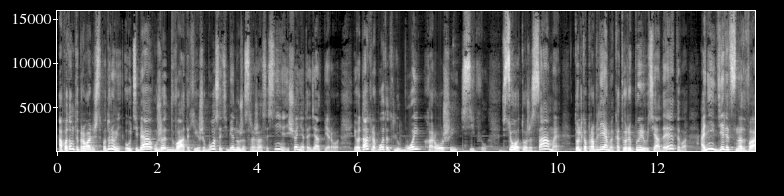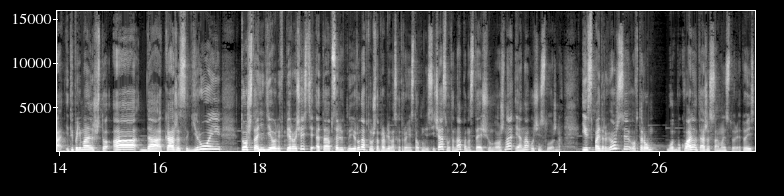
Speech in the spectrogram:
а потом ты провалишься под уровень, у тебя уже два таких же босса, тебе нужно сражаться с ними, еще не отойдя от первого. И вот так работает любой хороший сиквел. Все то же самое, только проблемы, которые были у тебя до этого, они делятся на два. И ты понимаешь, что, а, да, кажется, герои то, что они делали в первой части, это абсолютно ерунда, потому что проблема, с которой они столкнулись сейчас, вот она по-настоящему важна, и она очень сложна. И в Spider-Verse во втором вот буквально та же самая история. То есть,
